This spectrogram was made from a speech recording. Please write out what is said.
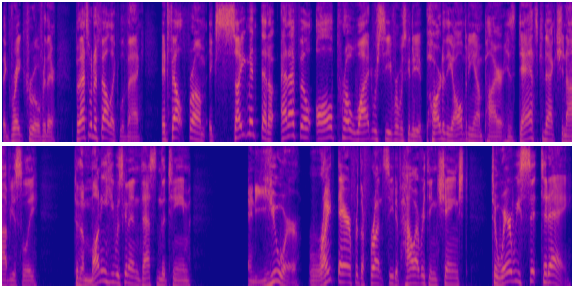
the great crew over there. But that's what it felt like, Levack. It felt from excitement that an NFL All Pro wide receiver was going to be a part of the Albany Empire, his dad's connection, obviously, to the money he was going to invest in the team. And you were right there for the front seat of how everything changed to where we sit today.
